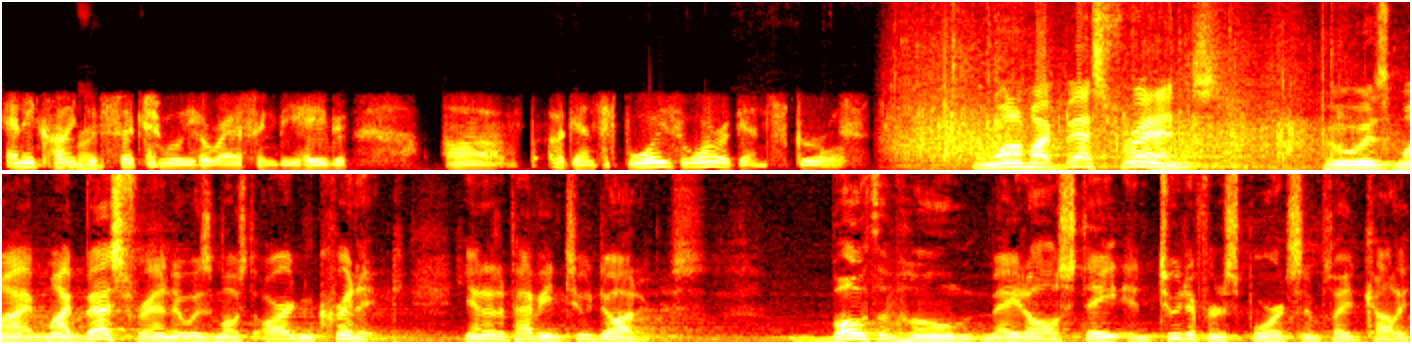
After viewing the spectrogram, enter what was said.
any kind right. of sexually harassing behavior uh, against boys or against girls. And one of my best friends, who was my, my best friend, who was most ardent critic, he ended up having two daughters, both of whom made all state in two different sports and played college.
